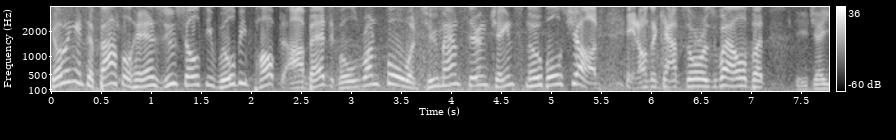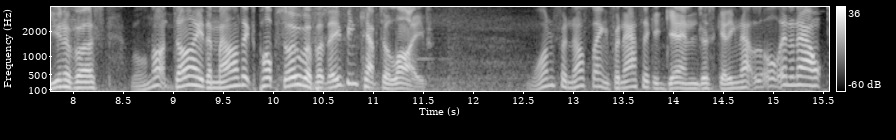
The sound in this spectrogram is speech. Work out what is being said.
going into battle here. Zeus ulti will be popped. Abed will run forward. Two-man Searing Chain, Snowball Shards. In onto Katzor as well, but DJ Universe will not die. The Maledict pops over, but they've been kept alive. One for nothing. Fnatic again, just getting that little in and out.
